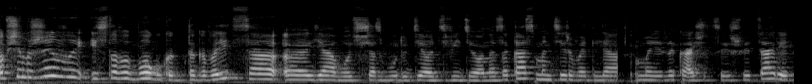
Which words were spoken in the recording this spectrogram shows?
общем, живы, и слава богу, как-то говорится, э, я вот сейчас буду делать видео на заказ, монтировать для моей заказчицы из Швейцарии,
